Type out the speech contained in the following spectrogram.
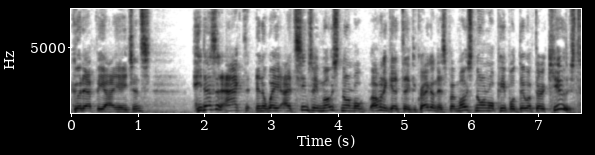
good FBI agents. he doesn't act in a way it seems to be most normal. I'm going to get to Greg on this, but most normal people do if they're accused.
